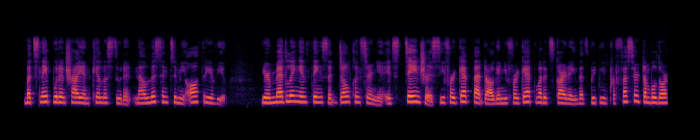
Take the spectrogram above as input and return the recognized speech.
but Snape wouldn't try and kill a student. Now listen to me, all three of you. You're meddling in things that don't concern you. It's dangerous. You forget that dog and you forget what it's guarding. That's between Professor Dumbledore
